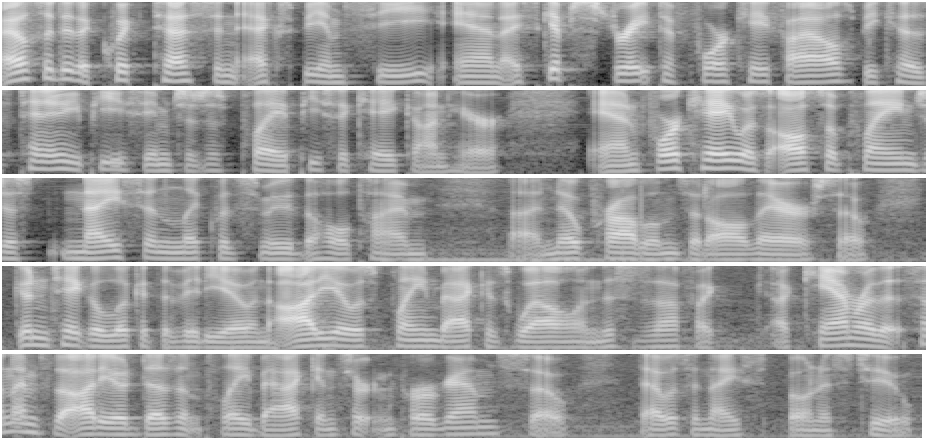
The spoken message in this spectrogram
I also did a quick test in XBMC and I skipped straight to 4K files because 1080p seems to just play a piece of cake on here. And 4K was also playing just nice and liquid smooth the whole time. Uh, no problems at all there. So go and take a look at the video. And the audio is playing back as well. And this is off a, a camera that sometimes the audio doesn't play back in certain programs. So that was a nice bonus too.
